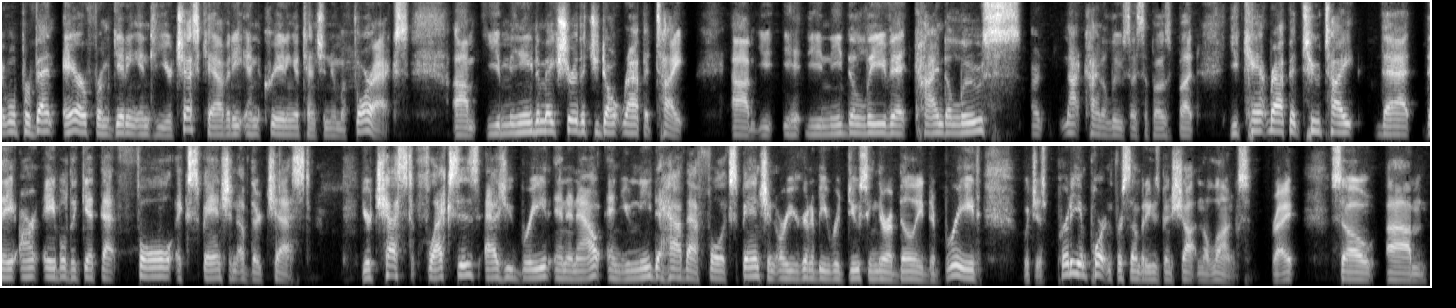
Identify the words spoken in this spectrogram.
It will prevent air from getting into your chest cavity and creating a tension pneumothorax. Um, you need to make sure that you don't wrap it tight. Um, you, you need to leave it kind of loose, or not kind of loose, I suppose, but you can't wrap it too tight that they aren't able to get that full expansion of their chest. Your chest flexes as you breathe in and out, and you need to have that full expansion, or you're going to be reducing their ability to breathe, which is pretty important for somebody who's been shot in the lungs, right? So um,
